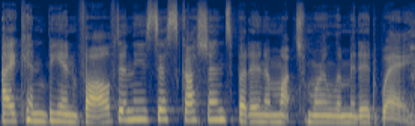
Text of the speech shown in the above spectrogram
I can be involved in these discussions, but in a much more limited way.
